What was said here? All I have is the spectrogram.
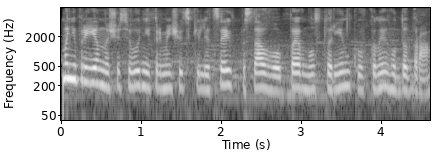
Мені приємно, що сьогодні Кременчуцький ліцей вписав певну сторінку в книгу добра.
